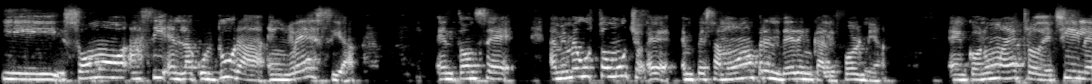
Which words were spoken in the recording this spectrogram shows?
y somos así en la cultura, en Grecia, entonces, a mí me gustó mucho, eh, empezamos a aprender en California, con un maestro de Chile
